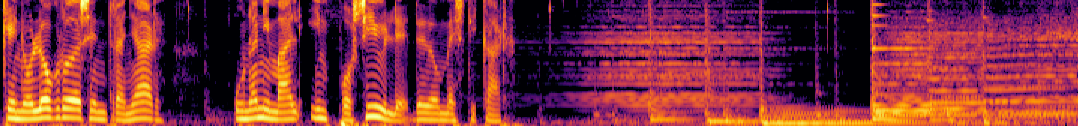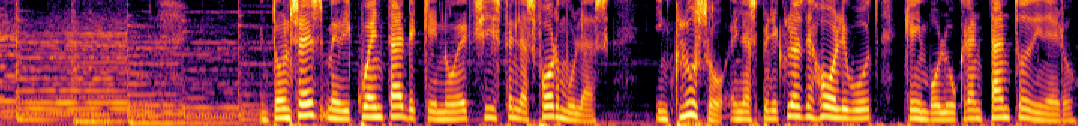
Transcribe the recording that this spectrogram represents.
que no logro desentrañar, un animal imposible de domesticar. Entonces me di cuenta de que no existen las fórmulas, incluso en las películas de Hollywood que involucran tanto dinero.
